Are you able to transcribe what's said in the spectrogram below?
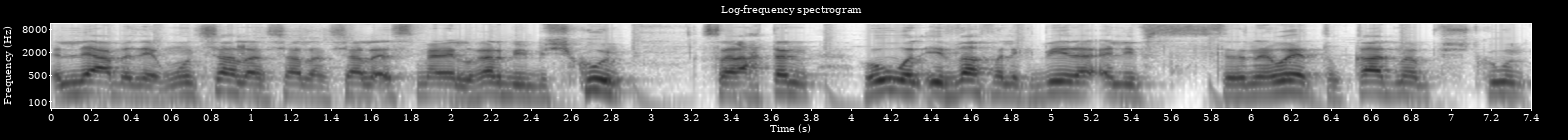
اللاعب هذا. وإن شاء الله إن شاء الله إن شاء الله إسماعيل الغربي باش يكون صراحة هو الإضافة الكبيرة اللي في السنوات القادمة باش تكون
